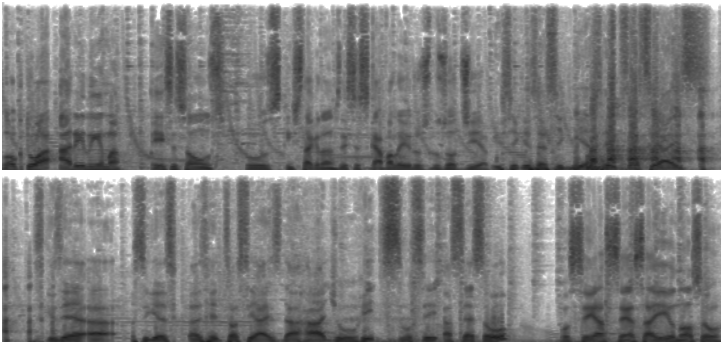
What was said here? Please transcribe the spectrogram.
locutor Ari Lima. Esses são os, os Instagrams desses cavaleiros do Zodíaco. E se quiser seguir as redes sociais, se quiser ah, seguir as, as redes sociais da Rádio Hits, você acessa o Você acessa aí o nosso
